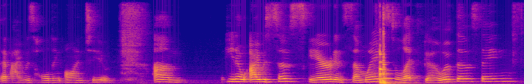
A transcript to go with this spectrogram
that I was holding on to. Um, you know, I was so scared in some ways to let go of those things,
